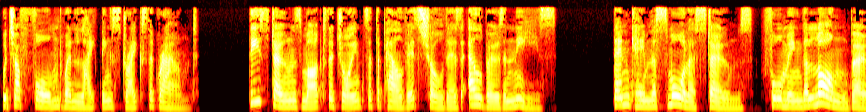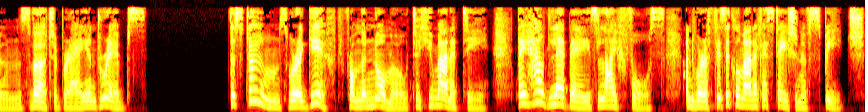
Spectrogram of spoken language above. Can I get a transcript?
which are formed when lightning strikes the ground. These stones marked the joints at the pelvis, shoulders, elbows, and knees. Then came the smaller stones, forming the long bones, vertebrae, and ribs. The stones were a gift from the Nomo to humanity. They held Lebe's life force and were a physical manifestation of speech.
